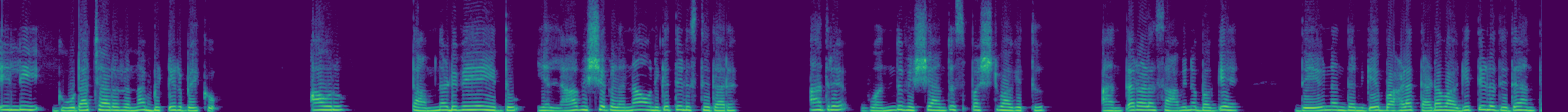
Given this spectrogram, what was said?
ಇಲ್ಲಿ ಗೂಢಾಚಾರರನ್ನ ಬಿಟ್ಟಿರಬೇಕು. ಅವರು ತಮ್ಮ ನಡುವೆಯೇ ಇದ್ದು ಎಲ್ಲಾ ವಿಷಯಗಳನ್ನ ಅವನಿಗೆ ತಿಳಿಸ್ತಿದ್ದಾರೆ. ಆದ್ರೆ ಒಂದು ವಿಷಯ ಅಂತೂ ಸ್ಪಷ್ಟವಾಗಿತ್ತು. ಅಂತರಾಳ ಸಾವಿನ ಬಗ್ಗೆ ದೇವನಂದನ್ಗೆ ಬಹಳ ತಡವಾಗಿ ತಿಳಿದಿದೆ ಅಂತ.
